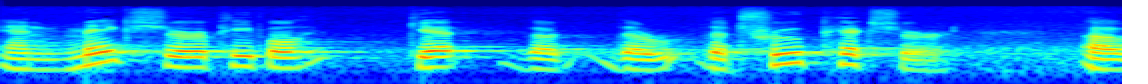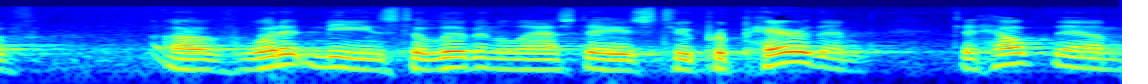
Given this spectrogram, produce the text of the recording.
and make sure people get the the, the true picture of of what it means to live in the last days to prepare them to help them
